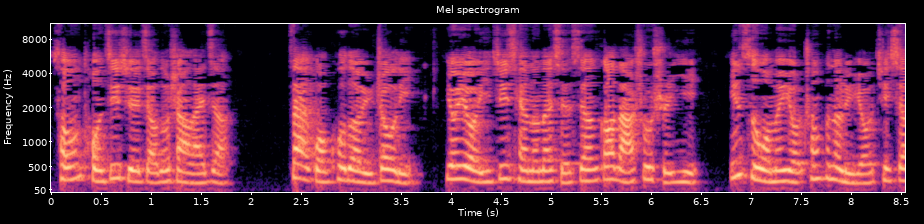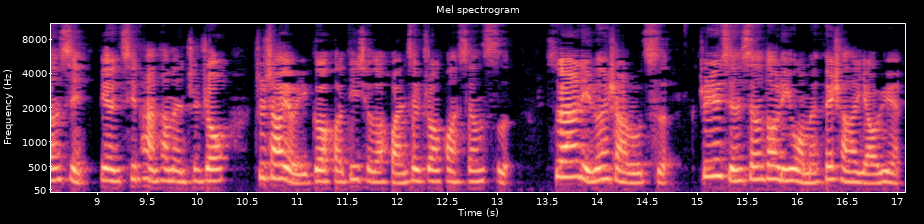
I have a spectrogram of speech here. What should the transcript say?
从统计学角度上来讲，在广阔的宇宙里，拥有宜居潜能的行星高达数十亿，因此我们有充分的理由去相信并期盼它们之中至少有一个和地球的环境状况相似。虽然理论上如此，这些行星都离我们非常的遥远。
